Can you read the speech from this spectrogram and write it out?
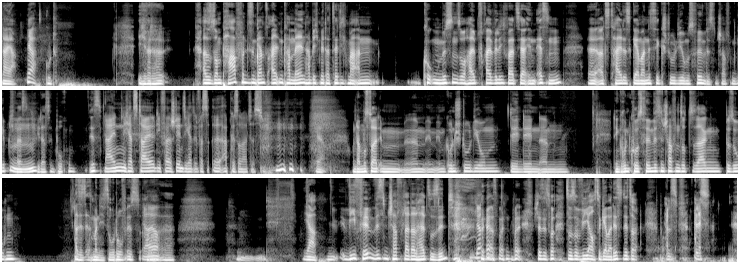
naja. Ja. Gut. Ich werde, also so ein paar von diesen ganz alten Kamellen habe ich mir tatsächlich mal angucken müssen, so halb freiwillig, weil es ja in Essen äh, als Teil des Germanistikstudiums Filmwissenschaften gibt. Ich mhm. weiß nicht, wie das in Bochum ist. Nein, nicht als Teil, die verstehen sich als etwas äh, Abgesondertes. ja. Und da musst du halt im, ähm, im, im, Grundstudium den, den, ähm, den Grundkurs Filmwissenschaften sozusagen besuchen. Also jetzt erstmal nicht so doof ist, ja, aber ja. Äh, ja, wie Filmwissenschaftler dann halt so sind. Ja. man stellt sich vor, so, so wie auch so Germanisten, so alles, alles.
